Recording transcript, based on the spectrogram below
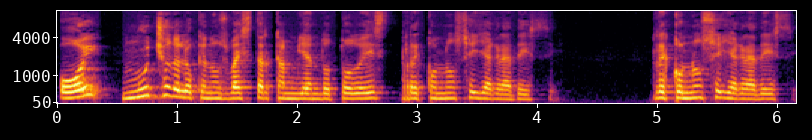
Hoy mucho de lo que nos va a estar cambiando todo es reconoce y agradece. Reconoce y agradece.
